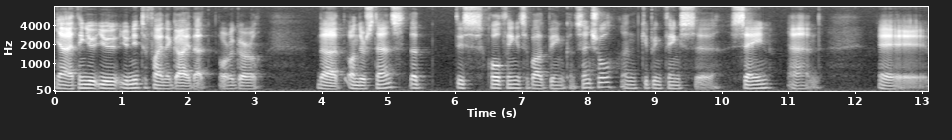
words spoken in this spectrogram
Yeah, I think you, you, you need to find a guy that or a girl that understands that this whole thing is about being consensual and keeping things uh, sane and uh,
